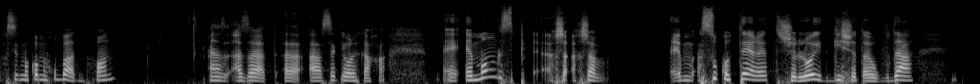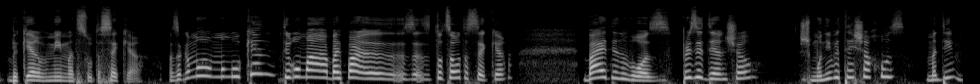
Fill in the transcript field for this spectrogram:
יחסית מקום מכובד, נכון? אז, אז הסקר הולך ככה. sp- עכשיו, עכשיו, הם עשו כותרת שלא הדגיש את העובדה בקרב מי הם עשו את הסקר. אז הם אמרו, כן, תראו מה, ביפר, זה, זה תוצאות הסקר. ביידן was presidential, 89 אחוז, מדהים.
